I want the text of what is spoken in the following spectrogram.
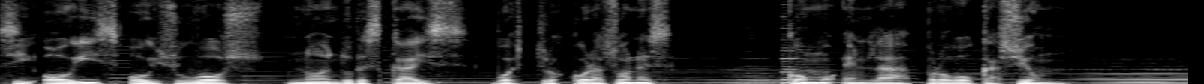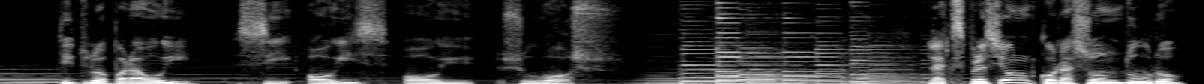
si oís hoy su voz, no endurezcáis vuestros corazones como en la provocación. Título para hoy, si oís hoy su voz. La expresión corazón duro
